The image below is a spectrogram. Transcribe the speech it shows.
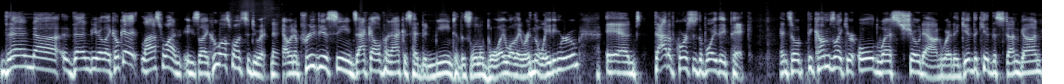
then uh, then you're like, okay, last one. He's like, who else wants to do it? Now, in a previous scene, Zach Galifianakis had been mean to this little boy while they were in the waiting room, and that, of course, is the boy they pick. And so it becomes like your old west showdown where they give the kid the stun gun,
